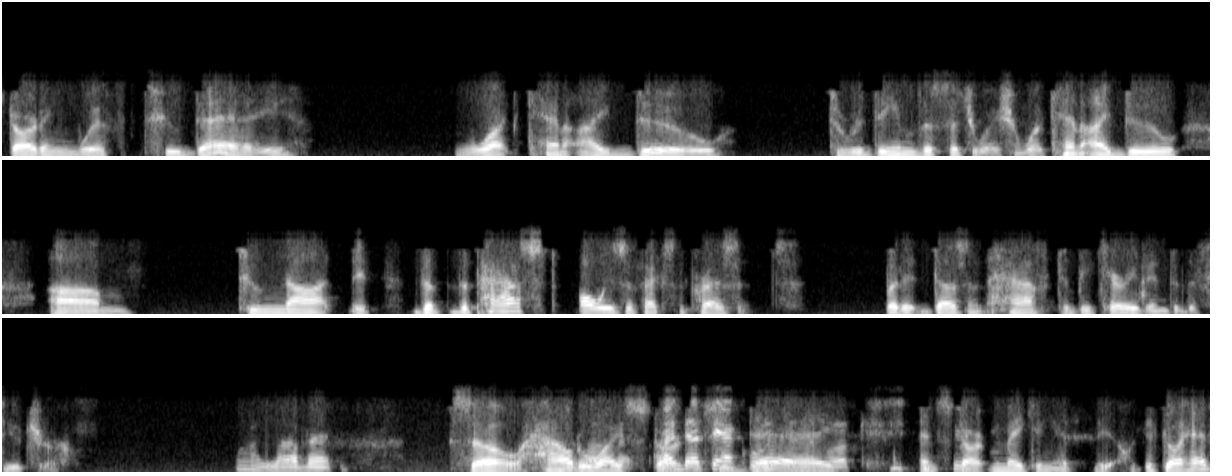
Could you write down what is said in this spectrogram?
starting with today, what can I do to redeem the situation? What can I do um, to not? It, the the past always affects the present, but it doesn't have to be carried into the future. Oh, I love it. So how I do I start I today and start making it? Go ahead.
